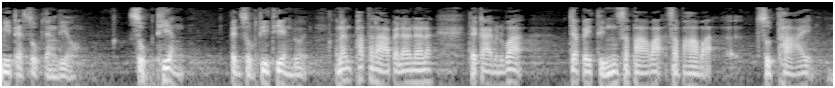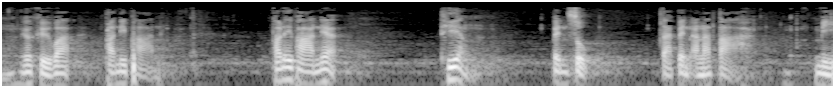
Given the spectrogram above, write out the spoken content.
มีแต่สุขอย่างเดียว สุขเที่ยง เป็นสุขที่เที่ยงด้วยอันนั้นพัฒนาไปแล้วนะนะจะกลายเป็นว่าจะไปถึงสภาวะสภาวะสุดท้ายก็คือว่าพระนิพพาน พระนิพพานเนี่ยเที่ยงเป็นสุข แต่เป็นอนัตตา มี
